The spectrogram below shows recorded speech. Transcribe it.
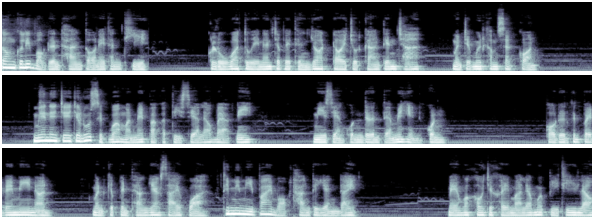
ต้องก็รีบบอกเดินทางต่อในทันที ก็รู้ว่าตัวเองนั้นจะไปถึงยอดดอยจุดกลางเต็นท์ช้า มันจะมืดคำสักก่อน เมเนเจจะรู้สึกว่ามันไม่ปกติเสียแล้วแบบนี้ มีเสียงคนเดินแต่ไม่เห็นคน พอเดินขึ้นไปได้ไม่นาน มันก็เป็นทางแยกซ้ายขวาที่ไม่มีป้ายบอกทางแต่อย่างใด แม้ว่าเขาจะเคยมาแล้วเมื่อปีที่แล้ว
